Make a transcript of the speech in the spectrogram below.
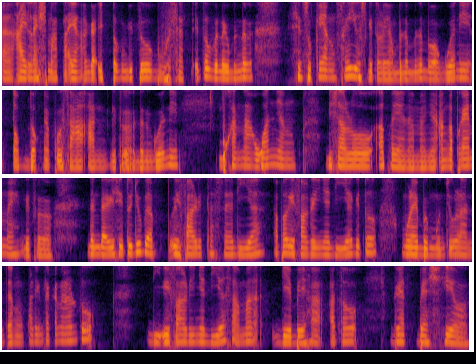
uh, eyelash mata yang agak hitam gitu buset. Itu bener-bener Shinsuke yang serius gitu loh yang bener-bener bahwa gue nih top dognya perusahaan gitu loh. Dan gue nih bukan lawan yang bisa lo apa ya namanya anggap remeh gitu loh. Dan dari situ juga rivalitasnya dia apa rivalrinya dia gitu mulai bermunculan. Yang paling terkenal tuh di rivalinya dia sama GBH atau Great Bash Hill.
